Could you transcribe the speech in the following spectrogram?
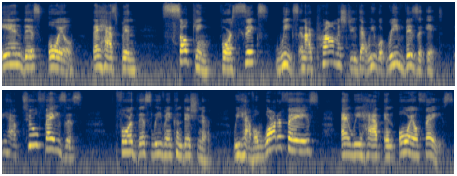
in this oil that has been soaking for six weeks. And I promised you that we would revisit it. We have two phases for this leave-in conditioner. We have a water phase and we have an oil phase.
